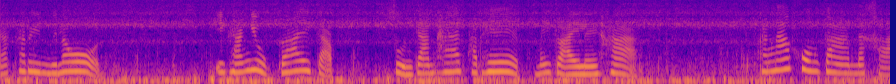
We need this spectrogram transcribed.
นครินทร์วิโรธ อีกทั้งอยู่ใกล้กับศูนย์การแพทย์พระเทพไม่ไกลเลยค่ะ ทางหน้าโครงการนะคะ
